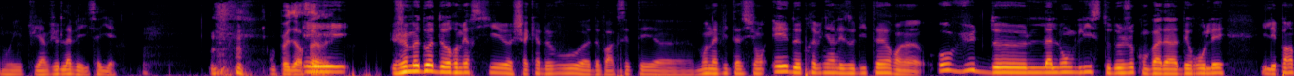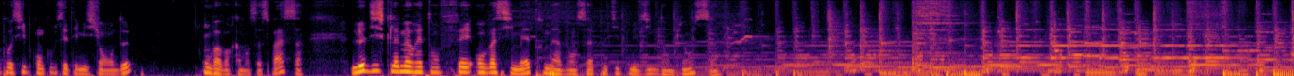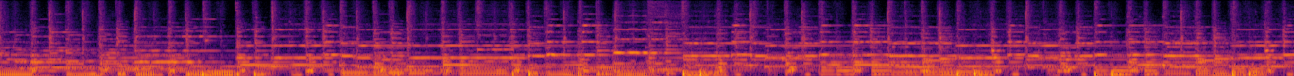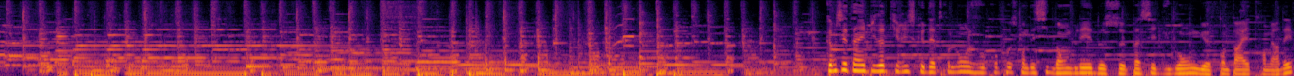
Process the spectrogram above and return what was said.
Oui, tu es un vieux de la veille, ça y est. On peut dire ça. Oui. je me dois de remercier euh, chacun de vous euh, d'avoir accepté euh, mon invitation et de prévenir les auditeurs. au vu de la longue liste de jeux qu'on va dérouler, il n'est pas impossible qu'on coupe cette émission en deux. On va voir comment ça se passe. Le disclaimer étant fait, on va s'y mettre, mais avant ça, petite musique d'ambiance. Comme c'est un épisode qui risque d'être long, je vous propose qu'on décide d'emblée de se passer du gong pour ne pas être emmerdé.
